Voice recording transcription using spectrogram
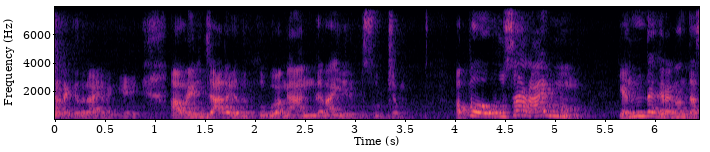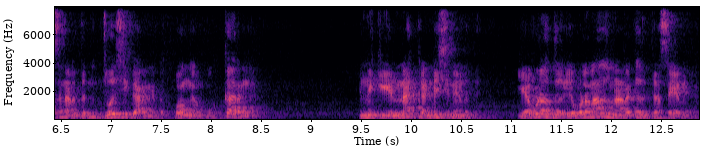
நடக்குதுடா எனக்கு. அப்படின்னு ஜாதகத்தை தூக்குவாங்க. அங்கே தான் இருக்குது சூட்சம். அப்போது உஷார் ஆயிடணும். எந்த கிரகம் தசை நடத்துன்னு ஜோசிக்காரங்கிட்ட போங்க உட்காருங்க. இன்னைக்கு என்ன கண்டிஷன் எனது எவ்வளோ எவ்வளோ நாள் நடக்குது தசை எனக்கு?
